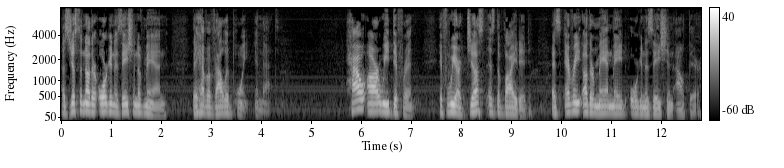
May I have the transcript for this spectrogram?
as just another organization of man, they have a valid point in that. How are we different if we are just as divided as every other man made organization out there?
